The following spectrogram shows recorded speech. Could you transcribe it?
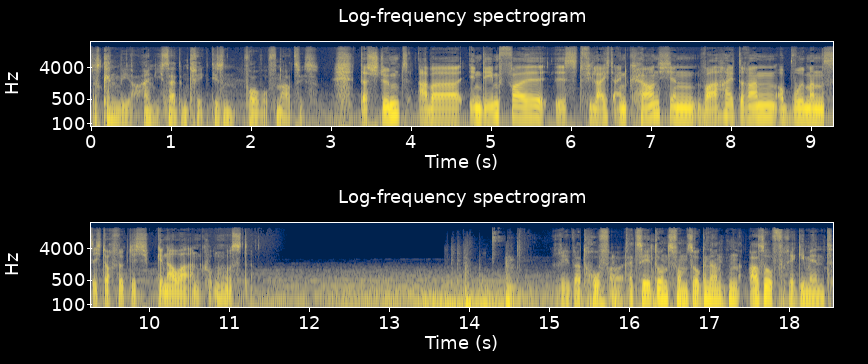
Das kennen wir ja eigentlich seit dem Krieg, diesen Vorwurf Nazis. Das stimmt, aber in dem Fall ist vielleicht ein Körnchen Wahrheit dran, obwohl man es sich doch wirklich genauer angucken musste. Revert Hofer erzählt uns vom sogenannten Azov-Regiment,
